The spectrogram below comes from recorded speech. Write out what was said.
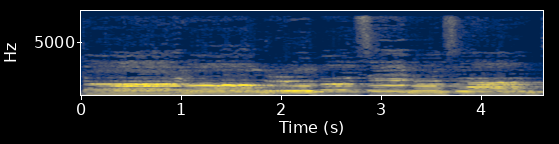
darum rumas in uns land.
